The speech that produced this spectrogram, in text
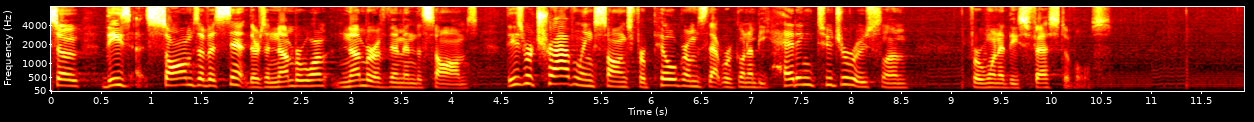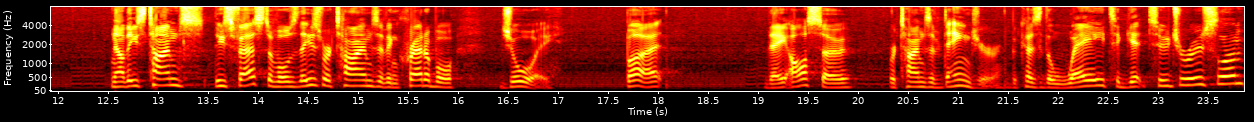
so these Psalms of Ascent, there's a number, one, number of them in the Psalms. These were traveling songs for pilgrims that were going to be heading to Jerusalem for one of these festivals. Now, these times, these festivals, these were times of incredible joy, but they also were times of danger because the way to get to Jerusalem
